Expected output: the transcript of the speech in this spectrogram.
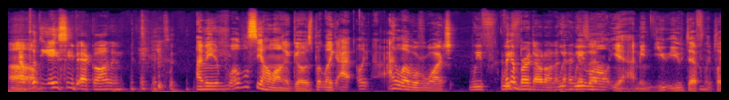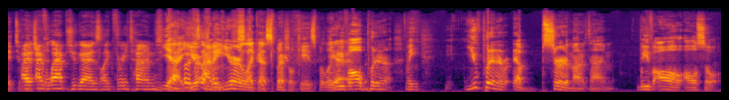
now Um, put the AC back on and. I mean, well, we'll see how long it goes, but like I like I love Overwatch. We've, I think we've I'm burnt out on it. we, I think we've that's it. all yeah. I mean, you you definitely played too I, much. of I've it. lapped you guys like three times. you Yeah, know, you're. I mean, like- you're it's like a special case, but like Yeah. we've all put in. I mean, you've put in an absurd amount of time. We've all also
